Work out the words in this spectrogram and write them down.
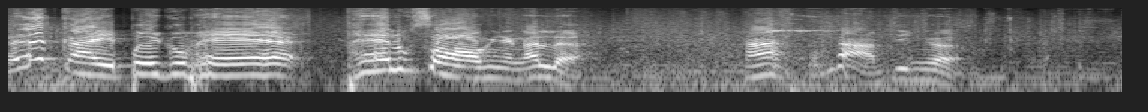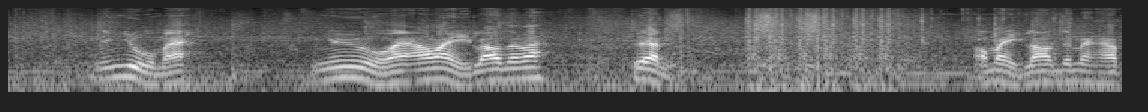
ระยะไกลปืนกูแพ้แพ้ลูกซองอย่างนั้นเหรอฮะผมถามจริงเหรอยังอยู่ไหมยังอยู่ไหมเอาใหม่อีกรอบได้ไหมเพื่อนเอาใหม่อีกรอบได้ไหมครับ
